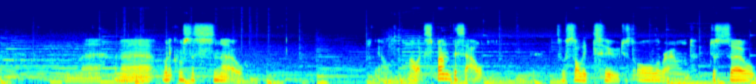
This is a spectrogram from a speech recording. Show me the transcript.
in there. And uh, when it comes to snow, I'll expand this out to a solid 2 just all around, just so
